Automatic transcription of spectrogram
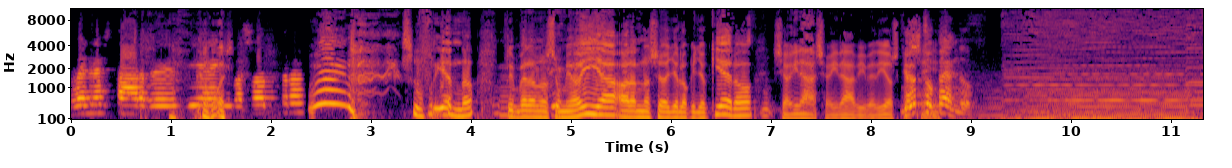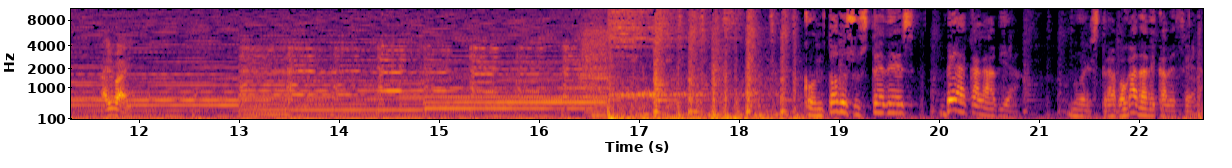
Buenas tardes, ¿Cómo bien? ¿y vosotros? Bueno, sufriendo. Primero no se me oía, ahora no se oye lo que yo quiero. Se oirá, se oirá, vive Dios que Yo sí. estupendo. Ahí va. Con todos ustedes, Bea Calabia, nuestra abogada de cabecera.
